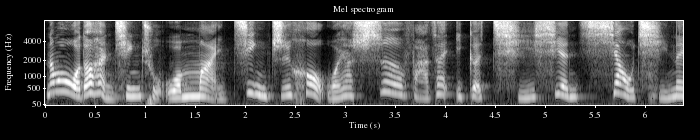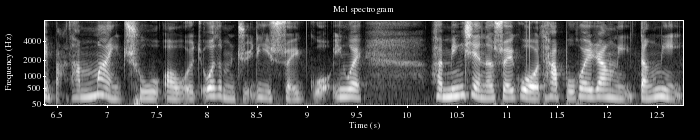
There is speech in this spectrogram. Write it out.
那么我都很清楚，我买进之后，我要设法在一个期限效期内把它卖出。哦，我为什么举例水果？因为很明显的水果，它不会让你等你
